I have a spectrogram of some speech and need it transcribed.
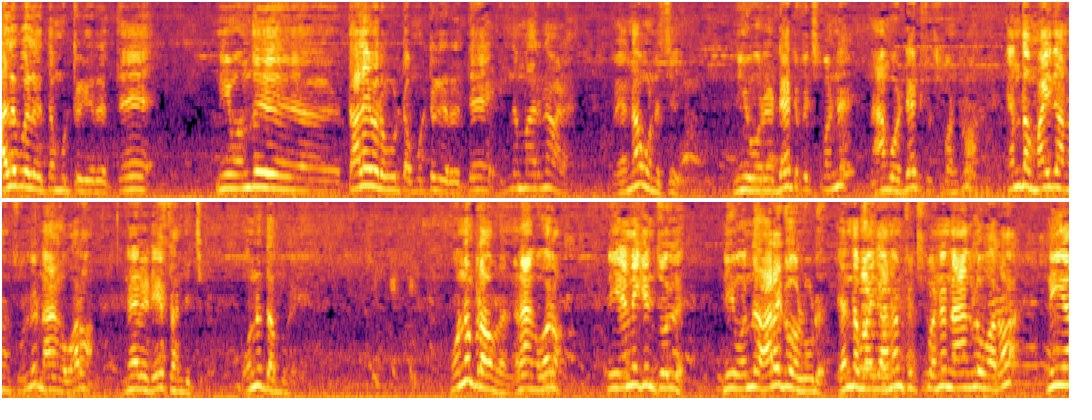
அலுவலகத்தை முற்றுகிறது நீ வந்து தலைவர் வீட்டை முற்றுகிறது இந்த மாதிரினா வேணாம். வேணா ஒன்று செய். நீ ஒரு டேட் ஃபிக்ஸ் பண்ணு நாங்கள் ஒரு டேட் ஃபிக்ஸ் பண்ணுறோம் எந்த மைதானம் சொல்லு நாங்கள் வரோம். நேரடியாக சந்திச்சுக்கிறோம் ஒன்றும் தப்பு கிடையாது. ஒன்றும் ப்ராப்ளம் இல்லை. நாங்கள் வரோம். நீ என்னைக்குன்னு சொல்லு. நீ வந்து அரைகோல் விடு. எந்த மைதானம் ஃபிக்ஸ் பண்ணு நாங்களும் வரோம். நீயா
